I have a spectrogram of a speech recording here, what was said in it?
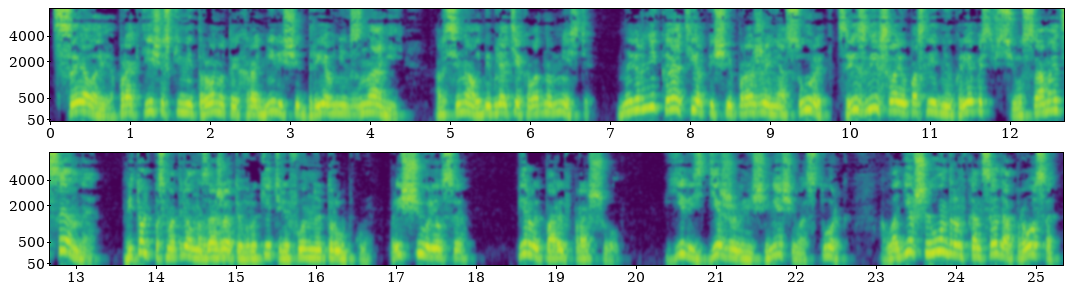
целое, практически нетронутое хранилище древних знаний, арсенал и библиотека в одном месте. Наверняка терпящие поражение Асуры свезли в свою последнюю крепость все самое ценное. Витоль посмотрел на зажатую в руке телефонную трубку. Прищурился. Первый порыв прошел. Еле сдерживаемый щенящий восторг, овладевший Ундром в конце допроса,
